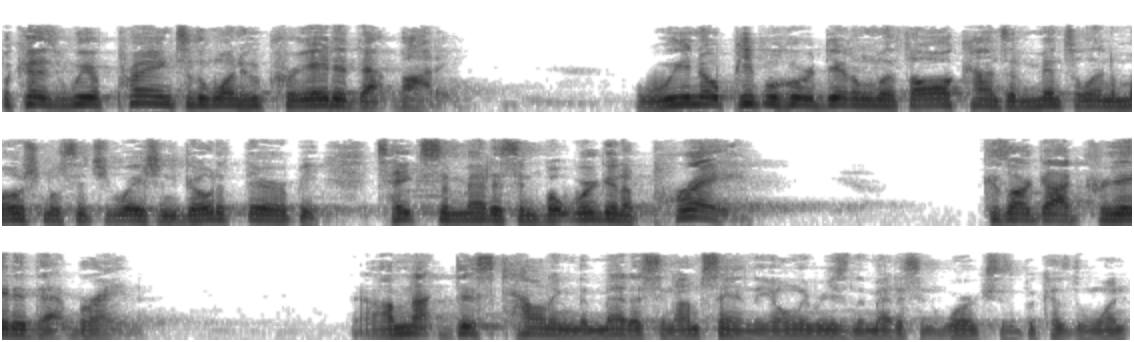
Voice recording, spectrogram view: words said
because we're praying to the one who created that body. We know people who are dealing with all kinds of mental and emotional situations. Go to therapy, take some medicine, but we're going to pray because our God created that brain. Now, I'm not discounting the medicine. I'm saying the only reason the medicine works is because the one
